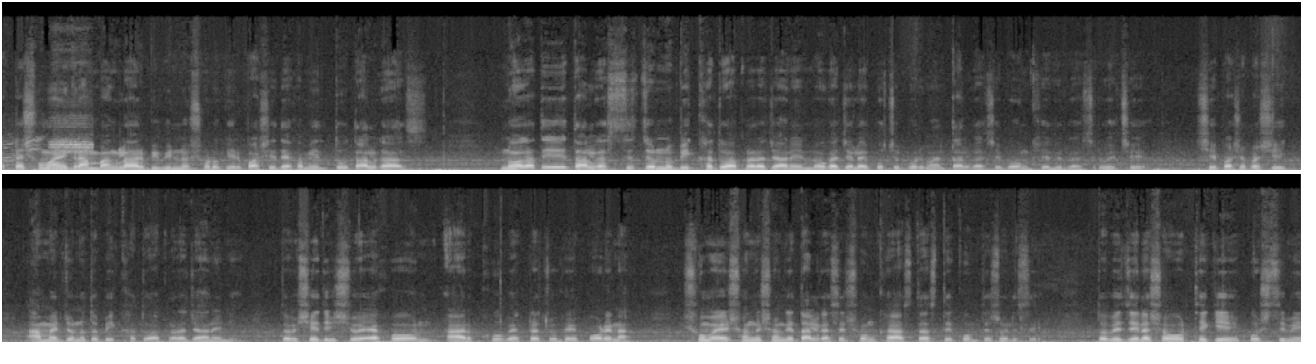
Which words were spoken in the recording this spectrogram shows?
একটা সময় গ্রাম বাংলার বিভিন্ন সড়কের পাশে দেখা মিলতো তাল গাছ নওগাঁতে তাল গাছের জন্য বিখ্যাত আপনারা জানেন নগা জেলায় প্রচুর পরিমাণ তাল গাছ এবং খেজুর গাছ রয়েছে। সে পাশাপাশি আমের জন্য তো বিখ্যাত আপনারা জানেনই। তবে সে দৃশ্য এখন আর খুব একটা চোখে পড়ে না। সময়ের সঙ্গে সঙ্গে তাল গাছের সংখ্যা আস্তে আস্তে কমতে চলেছে। তবে জেলা শহর থেকে পশ্চিমে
